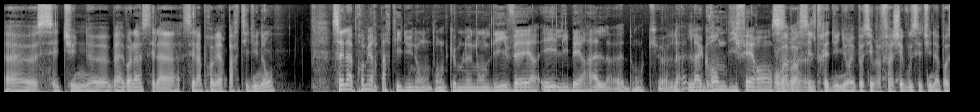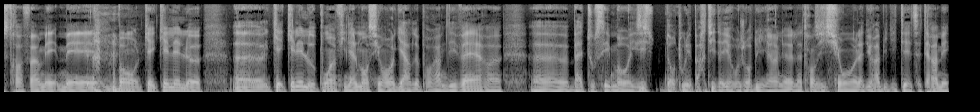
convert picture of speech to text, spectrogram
Euh, c'est une, euh, ben voilà, c'est la, c'est la première partie du nom. C'est la première partie du nom. Donc comme le nom le dit, vert et libéral. Donc euh, la, la grande différence. On va voir euh, si le trait d'union est possible. Enfin, chez vous, c'est une apostrophe, hein, mais, mais bon, quel, quel est le, euh, quel, quel est le point finalement si on regarde le programme des Verts euh, bah, Tous ces mots existent dans tous les partis d'ailleurs aujourd'hui, hein, la, la transition, la durabilité, etc. Mais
